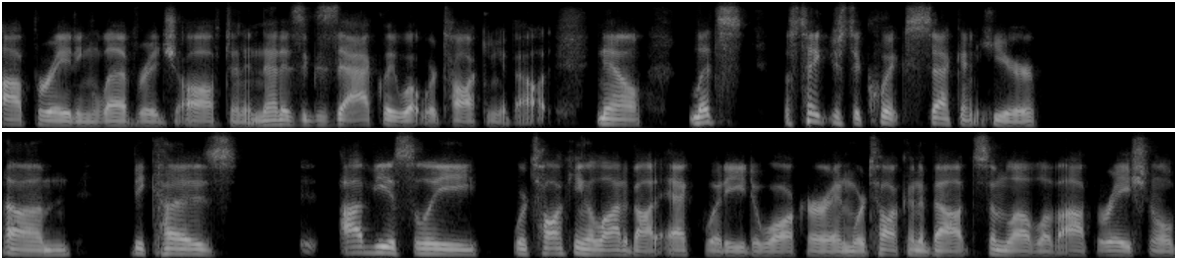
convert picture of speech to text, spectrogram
operating leverage often, and that is exactly what we're talking about. Now, let's let's take just a quick second here, um, because obviously we're talking a lot about equity Diwakar and we're talking about some level of operational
